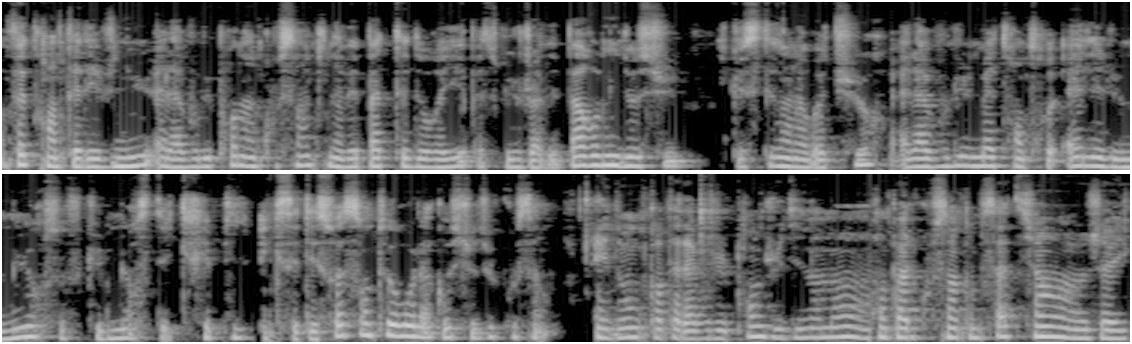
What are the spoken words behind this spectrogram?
En fait, quand elle est venue, elle a voulu prendre un coussin qui n'avait pas de tête d'oreiller parce que je l'avais pas remis dessus et que c'était dans la voiture. Elle a voulu le mettre entre elle et le mur, sauf que le mur c'était crépi et que c'était 60 euros la caution du coussin. Et donc, quand elle a voulu le prendre, je lui ai dit non, non, prends pas le coussin comme ça, tiens, euh, j'avais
